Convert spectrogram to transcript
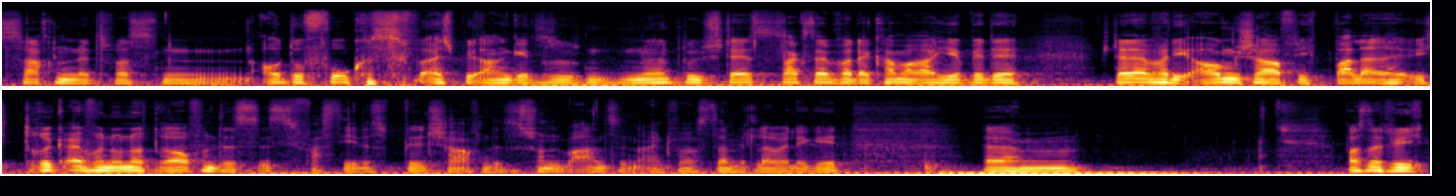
Sachen, jetzt was ein Autofokus zum Beispiel angeht. Du, ne, du stellst, sagst einfach der Kamera hier bitte, stell einfach die Augen scharf, ich baller, ich drücke einfach nur noch drauf und das ist fast jedes Bild scharf und das ist schon Wahnsinn einfach, was da mittlerweile geht. Ähm, was natürlich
